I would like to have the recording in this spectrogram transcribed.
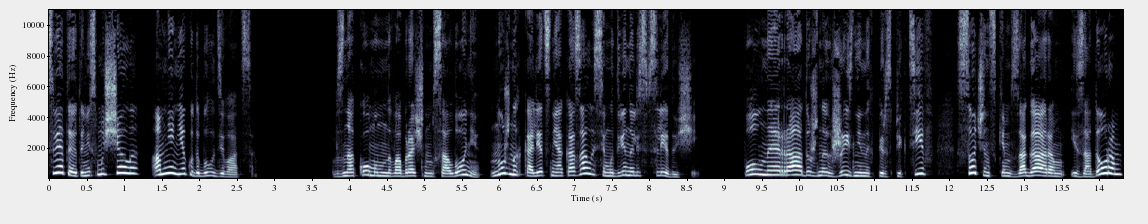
Света это не смущало, а мне некуда было деваться. В знакомом новобрачном салоне нужных колец не оказалось, и мы двинулись в следующий. Полная радужных жизненных перспектив, с сочинским загаром и задором,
